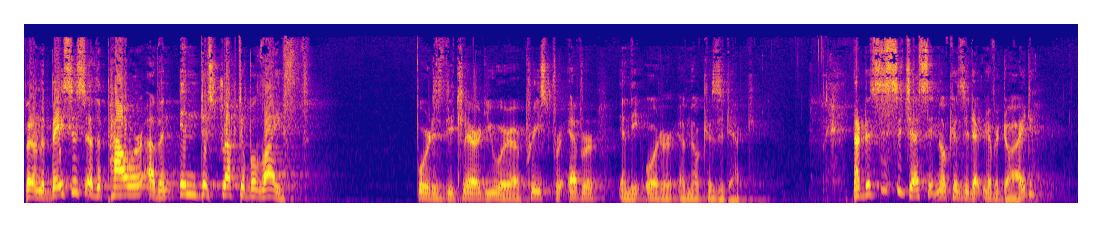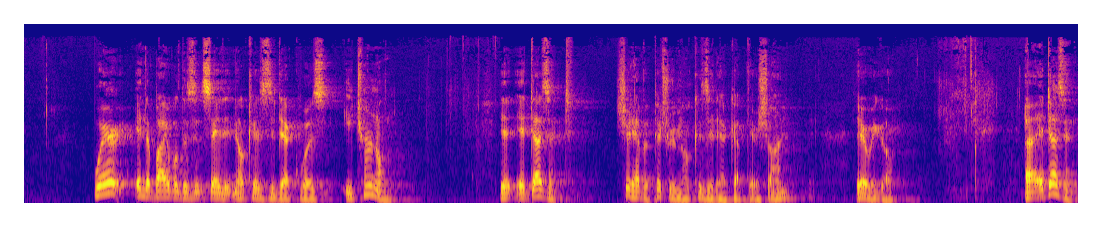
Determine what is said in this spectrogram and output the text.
but on the basis of the power of an indestructible life. For it is declared you are a priest forever in the order of Melchizedek. Now, does this suggest that Melchizedek never died? Where in the Bible does it say that Melchizedek was eternal? It, it doesn't. Should have a picture of Melchizedek up there, Sean. There we go. Uh, it doesn't.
